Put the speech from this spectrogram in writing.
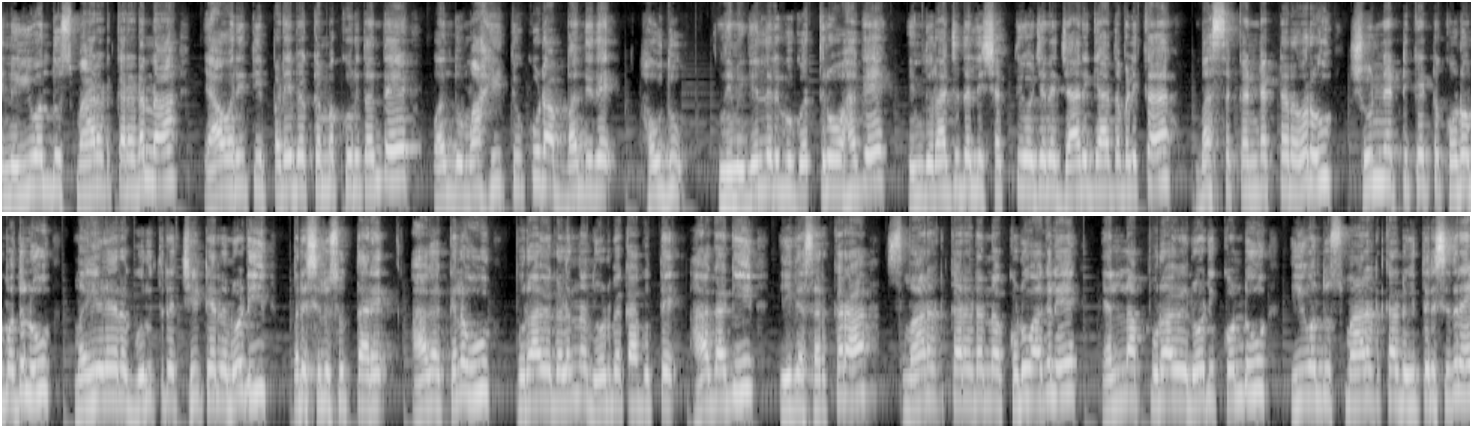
ಇನ್ನು ಈ ಒಂದು ಸ್ಮಾರ್ಟ್ ಕಾರ್ಡ್ ಅನ್ನ ಯಾವ ರೀತಿ ಪಡೆಯಬೇಕೆಂಬ ಕುರಿತಂತೆ ಒಂದು ಮಾಹಿತಿ ಕೂಡ ಬಂದಿದೆ. ಹೌದು, ನಿಮಗೆಲ್ಲರಿಗೂ ಗೊತ್ತಿರುವ ಹಾಗೆ ಇಂದು ರಾಜ್ಯದಲ್ಲಿ ಶಕ್ತಿ ಯೋಜನೆ ಜಾರಿಗೆ ಆದ ಬಳಿಕ ಬಸ್ ಕಂಡಕ್ಟರ್ ಅವರು ಶೂನ್ಯ ಟಿಕೆಟ್ ಕೊಡೋ ಬದಲು ಮಹಿಳೆಯರ ಗುರುತಿನ ಚೀಟಿಯನ್ನು ನೋಡಿ ಪರಿಶೀಲಿಸುತ್ತಾರೆ. ಆಗ ಕೆಲವು ಪುರಾವೆಗಳನ್ನ ನೋಡಬೇಕಾಗುತ್ತೆ. ಹಾಗಾಗಿ ಈಗ ಸರ್ಕಾರ ಸ್ಮಾರ್ಟ್ ಕಾರ್ಡ್ ಅನ್ನ ಕೊಡುವಾಗಲೇ ಎಲ್ಲ ಪುರಾವೆ ನೋಡಿಕೊಂಡು ಈ ಒಂದು ಸ್ಮಾರ್ಟ್ ಕಾರ್ಡ್ ವಿತರಿಸಿದರೆ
